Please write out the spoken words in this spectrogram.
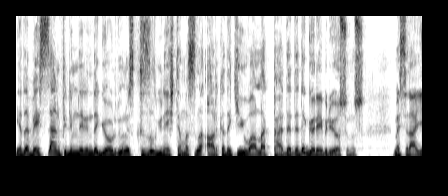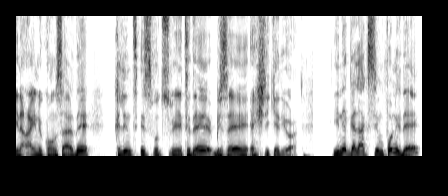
ya da western filmlerinde gördüğünüz Kızıl Güneş temasını arkadaki yuvarlak perdede de görebiliyorsunuz. Mesela yine aynı konserde Clint Eastwood silüeti de bize eşlik ediyor. Yine Galaxy Symphony'de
